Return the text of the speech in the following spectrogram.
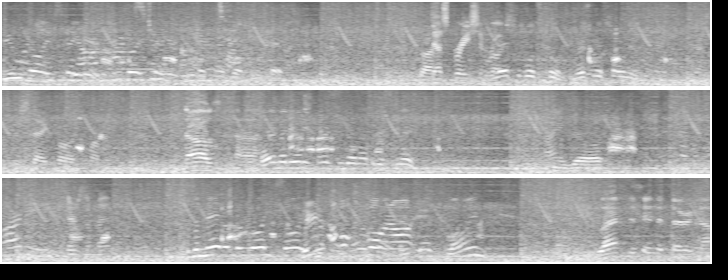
Two guys stay here. Two guys stay here. Two guys stay here. Desperation The rush. rest of us come. The rest of us follow. Just stay close. Come on. No, uh, Why am I the only person going after this tonight? Oh my god. Artie. There's the man. There's a man on the right side. Who the fuck's going on? Are blind? left is in the third now.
